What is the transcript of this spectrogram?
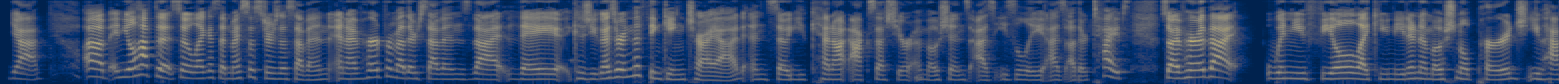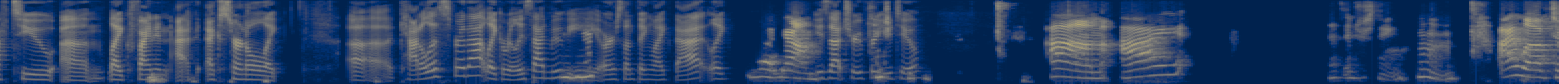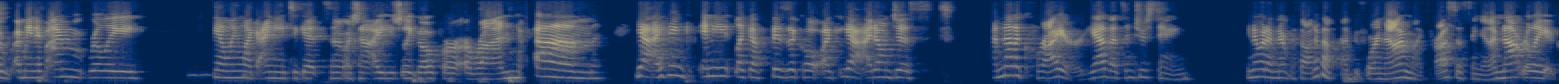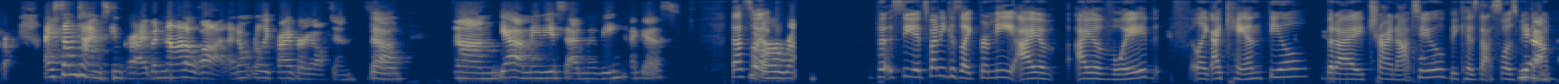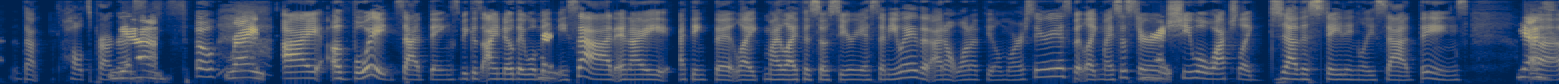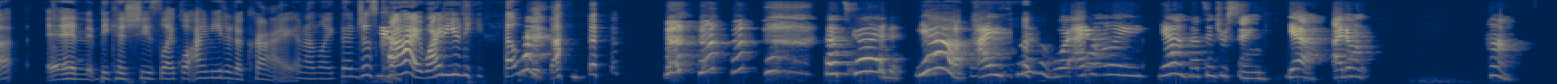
Yeah. Um, and you'll have to, so like I said, my sister's a seven, and I've heard from other sevens that they, because you guys are in the thinking triad, and so you cannot access your emotions as easily as other types. So I've heard that when you feel like you need an emotional purge, you have to, um, like find an ex- external, like, uh, catalyst for that, like a really sad movie or something like that. Like, yeah. is that true for you too? Um, I that's interesting. Hmm. I love to. I mean, if I'm really feeling like I need to get some emotion, I usually go for a run. Um, yeah, I think any like a physical, like yeah, I don't just. I'm not a crier. Yeah, that's interesting. You know what? I've never thought about that before. Now I'm like processing it. I'm not really a cry. I sometimes can cry, but not a lot. I don't really cry very often. So, um, yeah, maybe a sad movie, I guess, That's what or the, see it's funny because like for me i have i avoid like i can feel but i try not to because that slows me Yeah. down that halts progress Yeah. so Right. i avoid sad things because i know they will make Right. me sad and i i think that like my life is so serious anyway that i don't want to feel more serious but like my sister Right. she will watch like devastatingly sad things Yeah. uh, and because she's like well i needed a cry and i'm like then just Yeah. cry why do you need help with that that's good. Yeah. I sort of avoid, I don't really, yeah, that's interesting. Yeah. I don't, huh.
